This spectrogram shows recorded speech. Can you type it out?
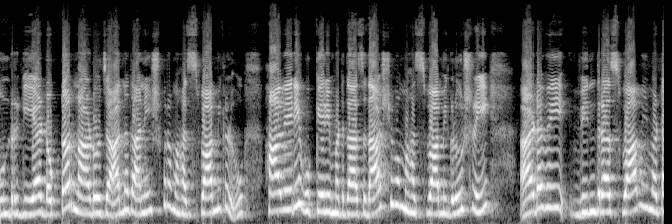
ಮುಂಡ್ರಿಗೆಯ ಡಾಕ್ಟರ್ ನಾಡೋಜ ಅನ್ನದಾನೇಶ್ವರ ಮಹಾಸ್ವಾಮಿಗಳು, ಹಾವೇರಿ ಹುಕ್ಕೇರಿ ಮಠದ ಸದಾಶಿವ ಮಹಾಸ್ವಾಮಿಗಳು ಶ್ರೀ ಅಡವಿ ವಿಂದ್ರ ಸ್ವಾಮಿ ಮಠ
